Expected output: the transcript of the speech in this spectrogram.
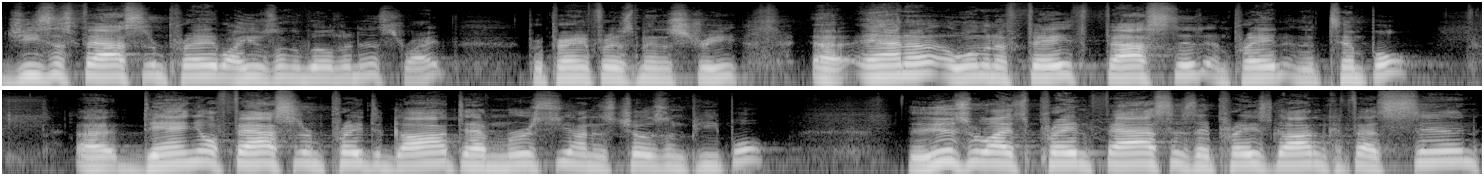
Jesus fasted and prayed while he was in the wilderness, right? Preparing for his ministry. Uh, Anna, a woman of faith, fasted and prayed in the temple. Uh, Daniel fasted and prayed to God to have mercy on his chosen people. The Israelites prayed and fasted as they praised God and confessed sin.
